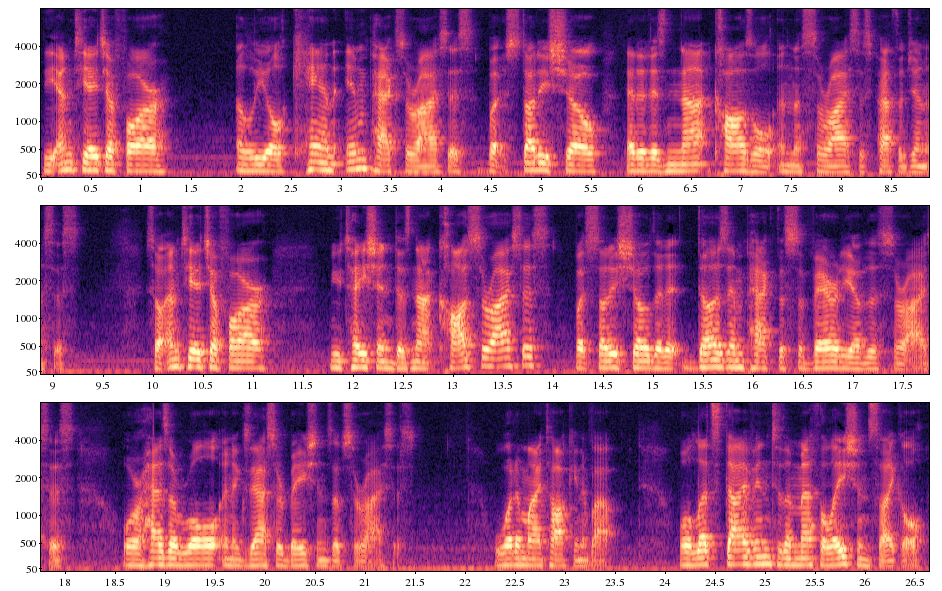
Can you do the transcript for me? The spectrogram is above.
The MTHFR allele can impact psoriasis, but studies show that it is not causal in the psoriasis pathogenesis. So MTHFR mutation does not cause psoriasis, but studies show that it does impact the severity of the psoriasis or has a role in exacerbations of psoriasis. What am I talking about? Well, let's dive into the methylation cycle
